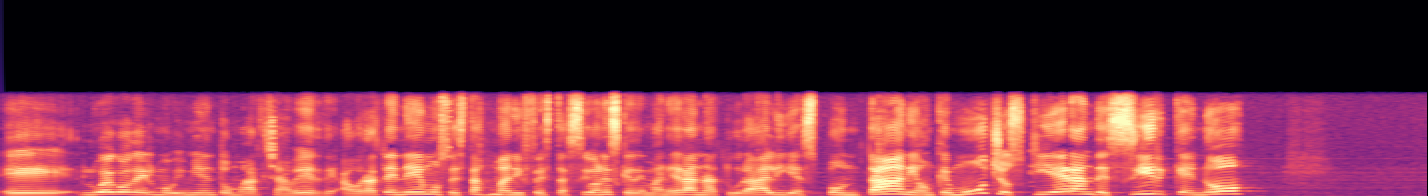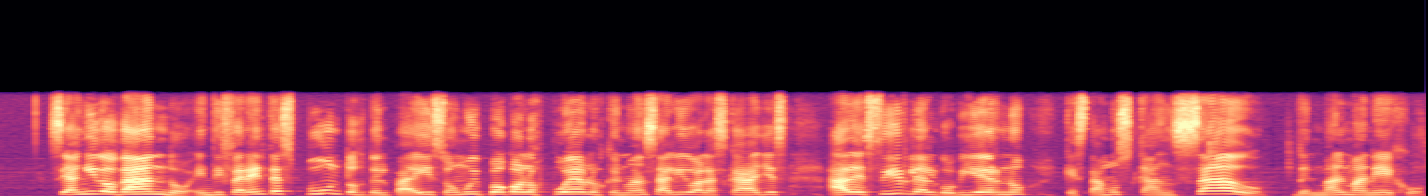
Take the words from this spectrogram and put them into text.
eh, luego del movimiento Marcha Verde. Ahora tenemos estas manifestaciones que de manera natural y espontánea, aunque muchos quieran decir que no, se han ido dando en diferentes puntos del país. Son muy pocos los pueblos que no han salido a las calles a decirle al gobierno que estamos cansados del mal manejo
